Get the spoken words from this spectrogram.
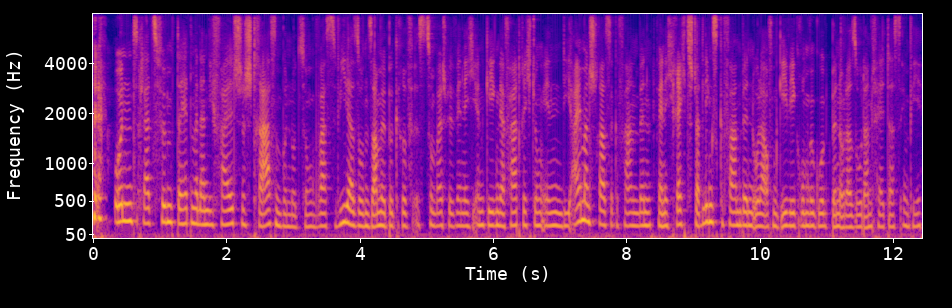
Und Platz fünf, da hätten wir dann die falsche Straßenbenutzung, was wieder so ein Sammelbegriff ist. Zum Beispiel, wenn ich entgegen der Fahrtrichtung in die Einbahnstraße gefahren bin, wenn ich rechts statt links gefahren bin oder auf dem Gehweg rumgegurkt bin oder so, dann fällt das irgendwie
